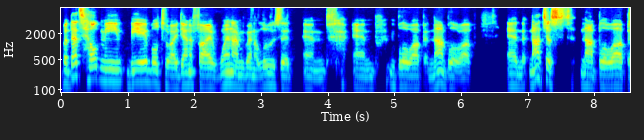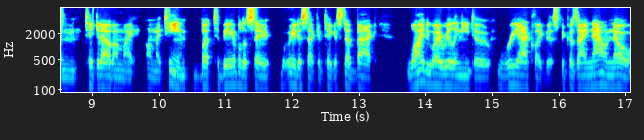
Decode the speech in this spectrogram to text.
But that's helped me be able to identify when I'm going to lose it and and blow up and not blow up, and not just not blow up and take it out on my on my team, but to be able to say, wait a second, take a step back. Why do I really need to react like this? Because I now know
